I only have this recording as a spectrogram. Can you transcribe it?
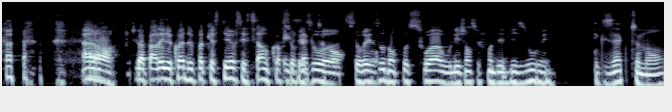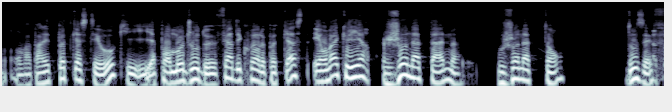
Alors, tu vas parler de quoi? De Podcastéo, c'est ça encore ce réseau, euh, ce réseau d'entre-soi où les gens se font des bisous et. Exactement. On va parler de Podcastéo qui a pour mojo de faire découvrir le podcast et on va accueillir Jonathan ou Jonathan Dosef.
